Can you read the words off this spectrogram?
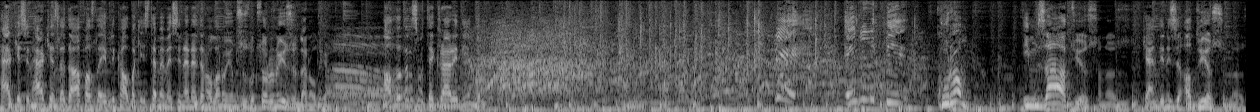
herkesin herkesle daha fazla evli kalmak istememesine neden olan uyumsuzluk sorunu yüzünden oluyor. Anladınız mı? Tekrar edeyim mi? Ve evlilik bir kurum. İmza atıyorsunuz. Kendinizi adıyorsunuz.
